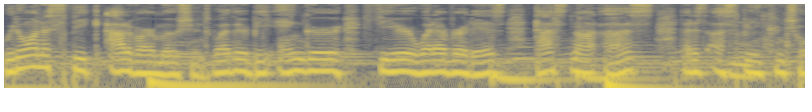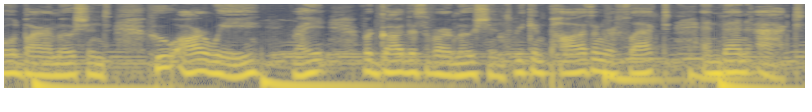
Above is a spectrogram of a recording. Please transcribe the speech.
We don't wanna speak out of our emotions, whether it be anger, fear, whatever it is. That's not us. That is us being controlled by our emotions. Who are we, right? Regardless of our emotions, we can pause and reflect and then act.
